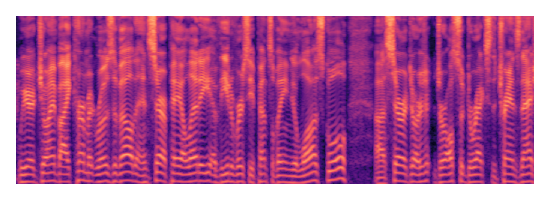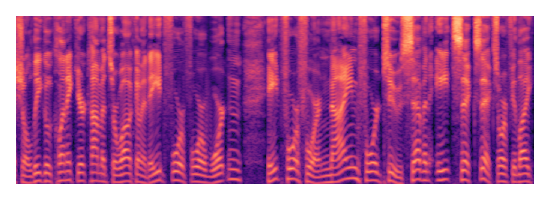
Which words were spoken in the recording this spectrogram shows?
We are joined by Kermit Roosevelt and Sarah Paoletti of the University of Pennsylvania Law School. Uh, Sarah also directs the Transnational Legal Clinic. Your comments are welcome at 844 Wharton, 844 942 7866. Or if you'd like,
